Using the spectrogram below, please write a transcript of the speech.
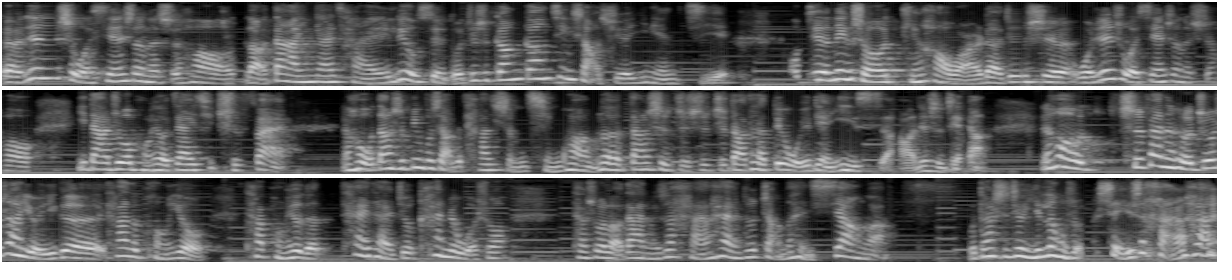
呃，认识我先生的时候，老大应该才六岁多，就是刚刚进小学一年级。我记得那个时候挺好玩的，就是我认识我先生的时候，一大桌朋友在一起吃饭，然后我当时并不晓得他是什么情况，那当时只是知道他对我有点意思啊，就是这样。然后吃饭的时候，桌上有一个他的朋友，他朋友的太太就看着我说：“他说老大，你说涵涵，说长得很像啊。”我当时就一愣，我说谁是涵涵？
